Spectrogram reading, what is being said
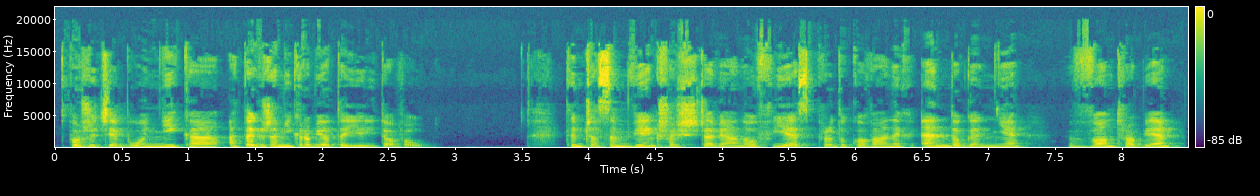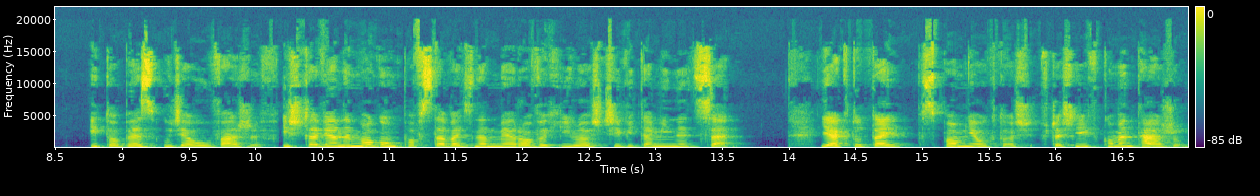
spożycie błonnika, a także mikrobiotę jelitową. Tymczasem większość szczawianów jest produkowanych endogennie w wątrobie i to bez udziału warzyw. I szczawiany mogą powstawać z nadmiarowych ilości witaminy C. Jak tutaj wspomniał ktoś wcześniej w komentarzu.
